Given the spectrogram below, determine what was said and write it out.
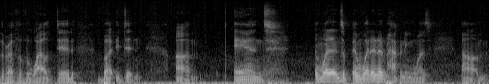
the Breath of the Wild did, but it didn't. Um, and and what ends up and what ended up happening was um,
